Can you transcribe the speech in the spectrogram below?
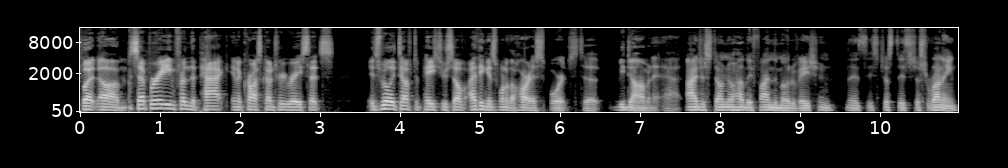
But um, separating from the pack in a cross country race, that's it's really tough to pace yourself. I think it's one of the hardest sports to be dominant at. I just don't know how they find the motivation. It's, it's just it's just running.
